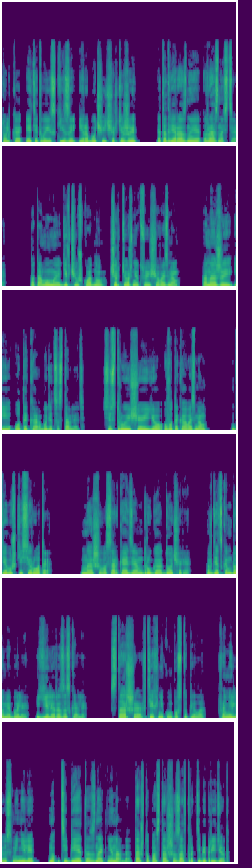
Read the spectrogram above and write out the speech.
Только эти твои эскизы и рабочие чертежи – это две разные разности. Потому мы девчушку одну, чертежницу еще возьмем. Она же и ОТК будет составлять. Сестру еще ее в ОТК возьмем. Девушки-сироты. Нашего с Аркадием друга дочери. В детском доме были, еле разыскали. Старшая в техникум поступила. Фамилию сменили, Но тебе это знать не надо. Та, что постарше, завтра к тебе придет.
